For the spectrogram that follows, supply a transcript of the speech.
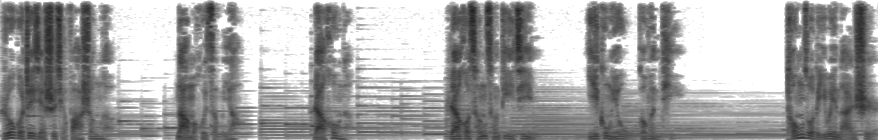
如果这件事情发生了，那么会怎么样？然后呢？然后层层递进。一共有五个问题。同座的一位男士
